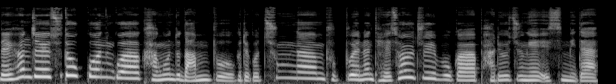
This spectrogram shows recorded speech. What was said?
네, 현재 수도권과 강원도 남부 그리고 충남 북부에는 대설주의보가 발효 중에 있습니다.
